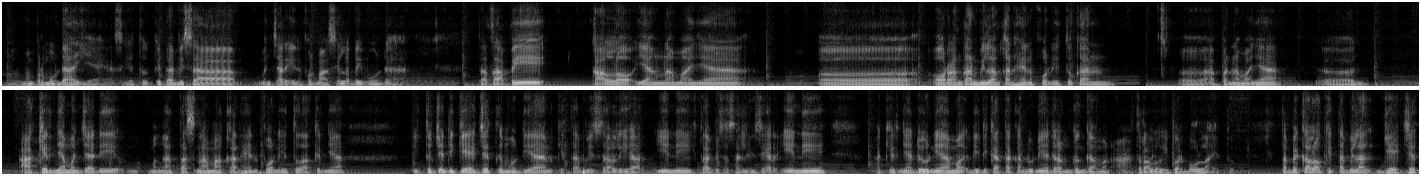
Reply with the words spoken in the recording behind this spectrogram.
kok mempermudah yes gitu. Kita bisa mencari informasi lebih mudah. Tetapi kalau yang namanya eh, orang kan bilang kan handphone itu kan eh, apa namanya eh, akhirnya menjadi mengatasnamakan handphone itu akhirnya itu jadi gadget kemudian kita bisa lihat ini kita bisa saling share ini. Akhirnya dunia dikatakan dunia dalam genggaman. Ah terlalu hiperbola itu. Tapi kalau kita bilang gadget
